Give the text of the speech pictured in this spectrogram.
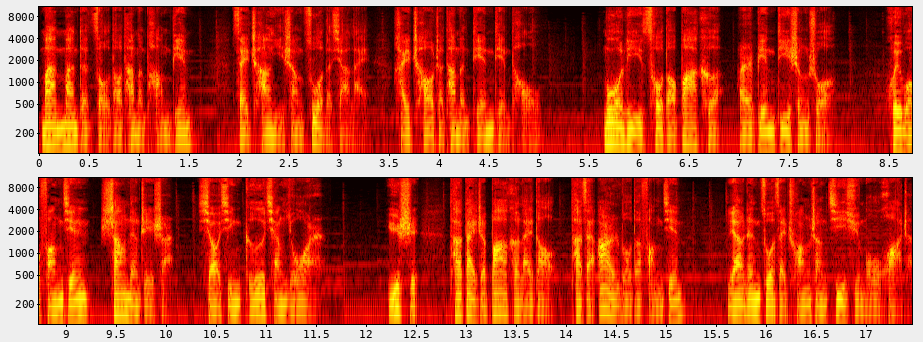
慢慢地走到他们旁边，在长椅上坐了下来，还朝着他们点点头。茉莉凑到巴克耳边低声说：“回我房间商量这事儿，小心隔墙有耳。”于是他带着巴克来到他在二楼的房间，两人坐在床上继续谋划着。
